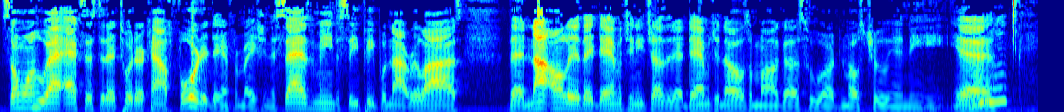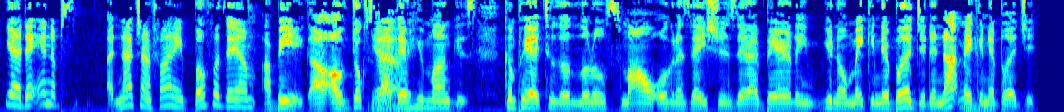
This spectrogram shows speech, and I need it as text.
Someone who had access to their twitter accounts forwarded the information. It saddens me to see people not realize that not only are they damaging each other they're damaging those among us who are most truly in need yeah Mhm. Yeah, they end up uh, not trying to funny. Both of them are big. All jokes aside, Yeah. they're humongous compared to the little small organizations that are barely, you know, making their budget and not Mm-hmm. making their budget.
